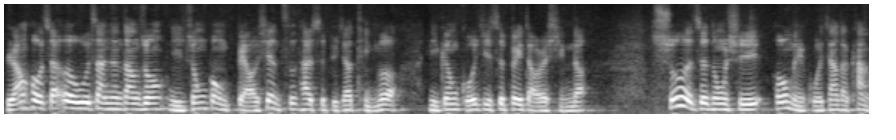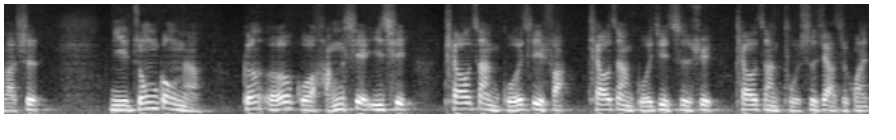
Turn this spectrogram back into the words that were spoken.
然后在俄乌战争当中，你中共表现姿态是比较挺恶，你跟国际是背道而行的。所有这东西，欧美国家的看法是。你中共呢，跟俄国沆瀣一气，挑战国际法，挑战国际秩序，挑战普世价值观，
